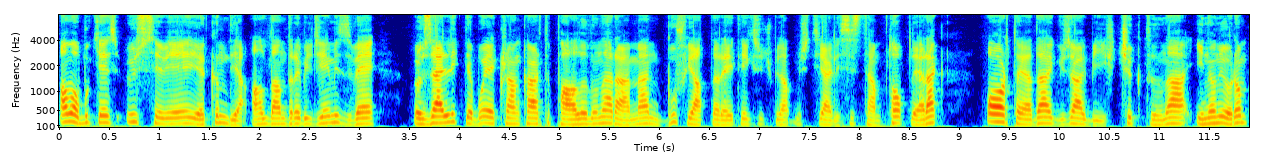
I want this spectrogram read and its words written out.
Ama bu kez üst seviyeye yakın diye aldandırabileceğimiz ve özellikle bu ekran kartı pahalılığına rağmen bu fiyatlara RTX 3060 Ti'li sistem toplayarak ortaya da güzel bir iş çıktığına inanıyorum.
